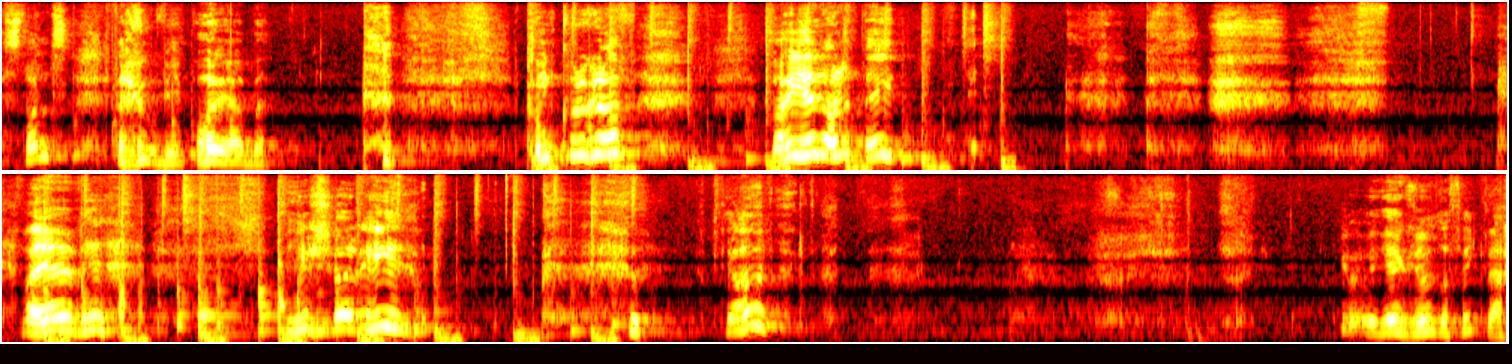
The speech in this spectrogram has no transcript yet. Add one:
stans, Der vi på jobb. Kampkoreograf, vaierarbeid Hva er det vi, vi kjører i? Ja, vi er ikke ute og fikk det.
